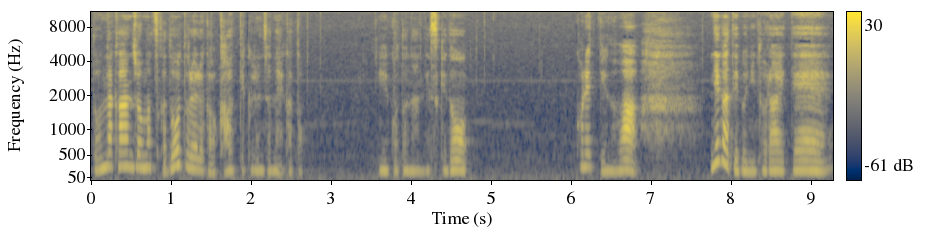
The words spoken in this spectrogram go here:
どんな感情を持つかどう捉えるかは変わってくるんじゃないかということなんですけどこれっていうのはネガティブに捉えて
